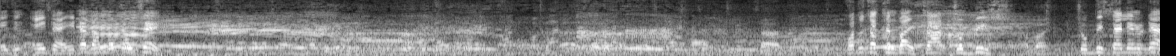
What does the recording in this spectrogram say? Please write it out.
এই যে এইটা এটা দাম চলছে? কত চাচ্ছেন ভাই? চার, চব্বিশ। চব্বিশ চাইলেন ওটা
